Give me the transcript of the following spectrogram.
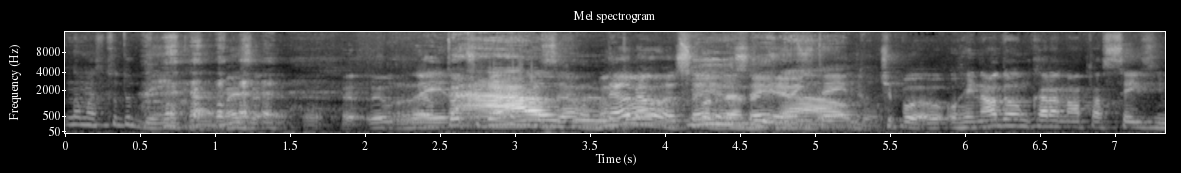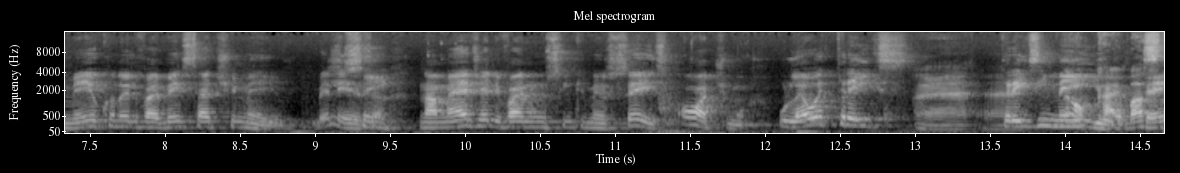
Não, mas tudo bem, cara. Mas é, eu, eu, eu tô te dando razão. Não, tô não, eu sei, eu sei, eu entendo. Tipo, o Reinaldo é um cara nota 6,5 quando ele vai bem 7,5. Beleza. Sim. Na média ele vai num 5,5, 6. Ótimo. O Léo é 3. É, é. 3,5. Não, cai bastante.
